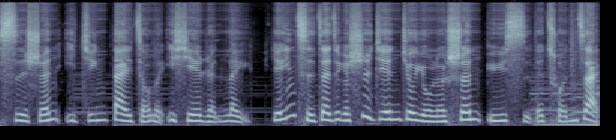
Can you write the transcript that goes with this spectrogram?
死神已经带走了一些人类，也因此在这个世间就有了生与死的存在。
